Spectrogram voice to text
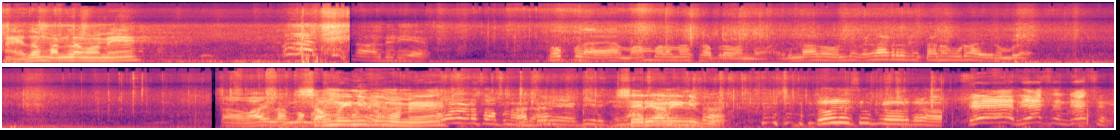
நான் எதுவும் பண்ணல மாமே. ஆல்ரெடி தோப்புல மாம்பழம் தான் சாப்பிட வந்தோம். இருந்தாலும் வந்து விளையாடுறதுக்கு தடம் கூட அது நம்மள. வாயிலாம் செம்ம இனிப்பு மாமே. சரியான இனிப்பு. தோல் சூப்பராக வருதுடா. ஏ ரியாக்ஷன் ரியாக்ஷன்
